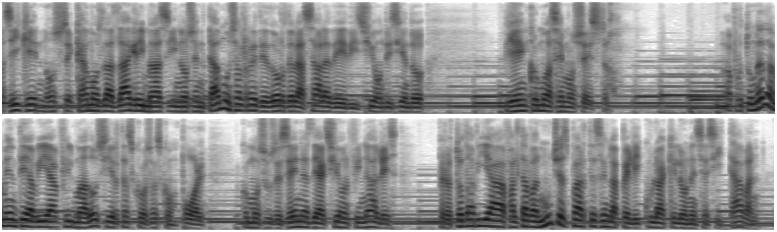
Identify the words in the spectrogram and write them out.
Así que nos secamos las lágrimas y nos sentamos alrededor de la sala de edición diciendo, bien, ¿cómo hacemos esto? Afortunadamente había filmado ciertas cosas con Paul, como sus escenas de acción finales, pero todavía faltaban muchas partes en la película que lo necesitaban.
